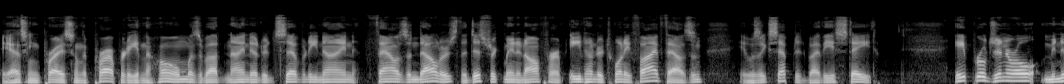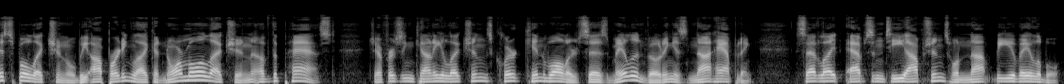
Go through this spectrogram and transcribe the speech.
The asking price on the property in the home was about $979,000. The district made an offer of $825,000. It was accepted by the estate. April general municipal election will be operating like a normal election of the past. Jefferson County Elections Clerk Ken Waller says mail-in voting is not happening. Satellite absentee options will not be available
